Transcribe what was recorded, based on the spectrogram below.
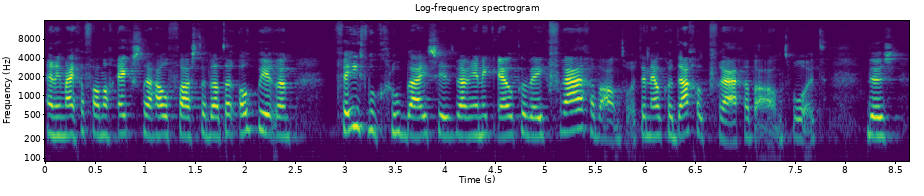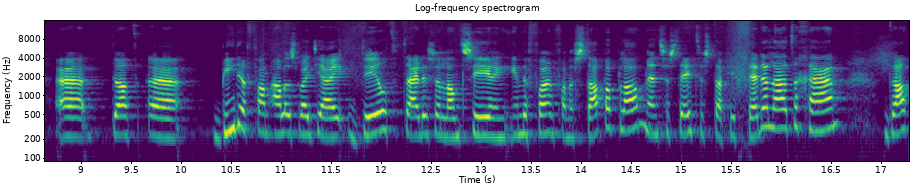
En in mijn geval nog extra houvast, dat er ook weer een Facebookgroep bij zit waarin ik elke week vragen beantwoord. En elke dag ook vragen beantwoord. Dus uh, dat uh, bieden van alles wat jij deelt tijdens een lancering in de vorm van een stappenplan. Mensen steeds een stapje verder laten gaan. Dat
